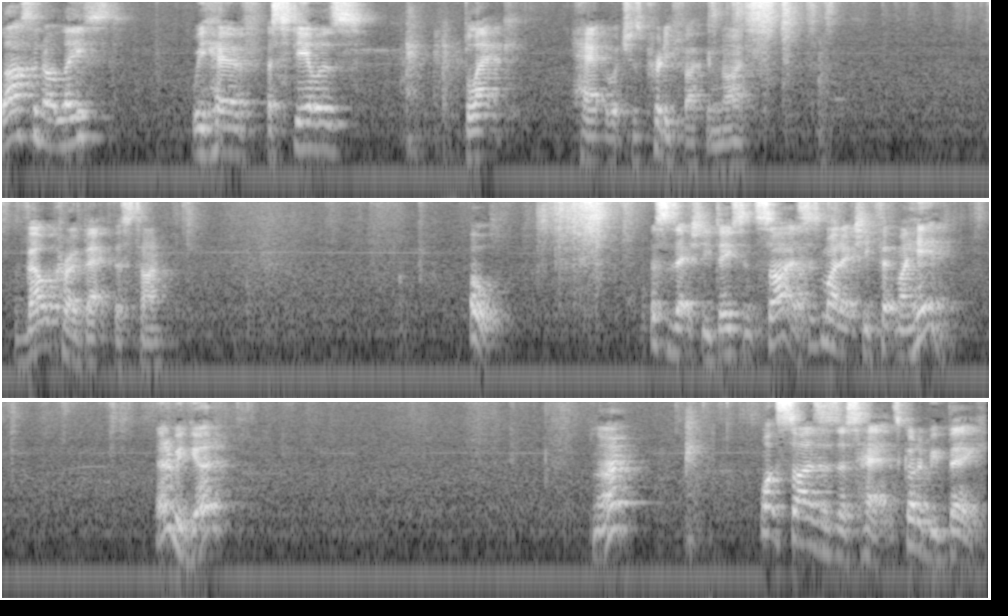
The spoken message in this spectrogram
Last but not least, we have a Steelers black hat, which is pretty fucking nice. Velcro back this time. Oh, this is actually decent size. This might actually fit my head. That'll be good. No? What size is this hat? It's got to be big.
